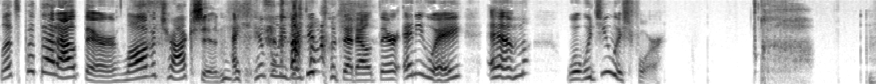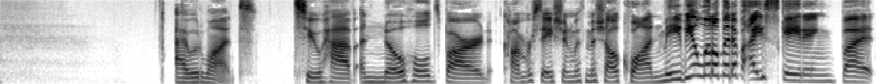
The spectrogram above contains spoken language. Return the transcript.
Let's put that out there. Law of attraction. I can't believe I did put that out there. Anyway, M, what would you wish for? I would want to have a no holds barred conversation with Michelle Kwan, maybe a little bit of ice skating, but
